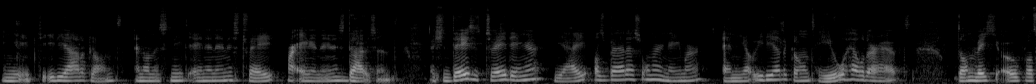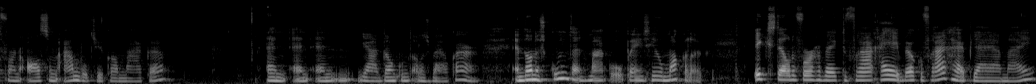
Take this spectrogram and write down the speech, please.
en je hebt je ideale klant. En dan is het niet 1 en 1 is 2, maar 1 en 1 is 1000. Als je deze twee dingen, jij als badass ondernemer en jouw ideale klant, heel helder hebt, dan weet je ook wat voor een awesome aanbod je kan maken. En, en, en ja, dan komt alles bij elkaar. En dan is content maken opeens heel makkelijk. Ik stelde vorige week de vraag: hey, welke vragen heb jij aan mij?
